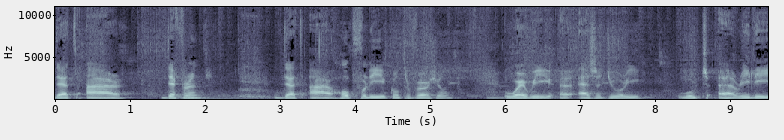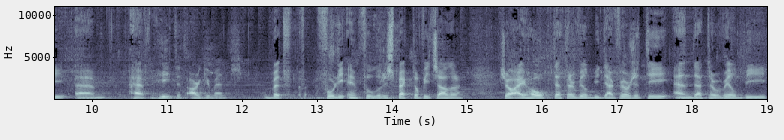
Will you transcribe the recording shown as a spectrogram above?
that are different, that are hopefully controversial, where we, uh, as a jury, would uh, really um, have heated arguments, but fully in full respect of each other. So I hope that there will be diversity and that there will be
